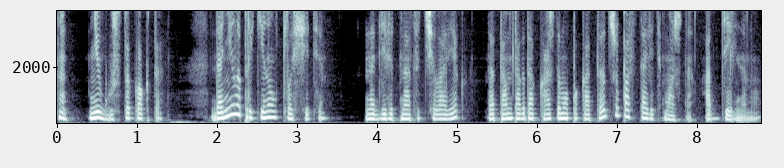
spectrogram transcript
Хм, не густо как-то. Данила прикинул площади. На 19 человек? Да там тогда каждому по коттеджу поставить можно, отдельному.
